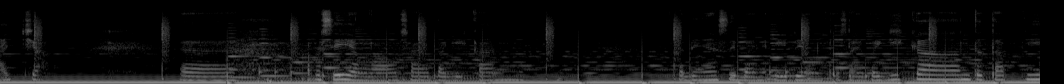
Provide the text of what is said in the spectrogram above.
aja. Uh, apa sih yang mau saya bagikan? Tadinya sih banyak ide untuk saya bagikan tetapi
